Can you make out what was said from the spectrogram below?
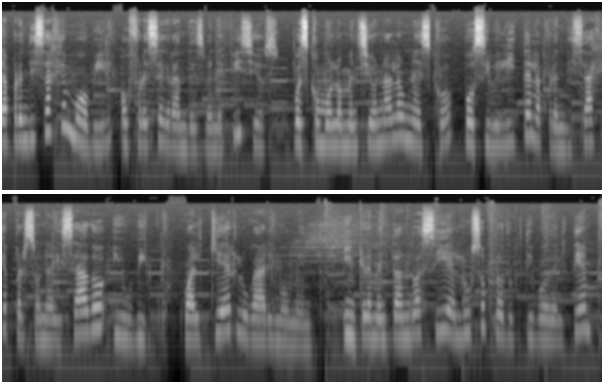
El aprendizaje móvil ofrece grandes beneficios, pues como lo menciona la UNESCO, posibilita el aprendizaje personalizado y ubicuo, cualquier lugar y momento, incrementando así el uso productivo del tiempo,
